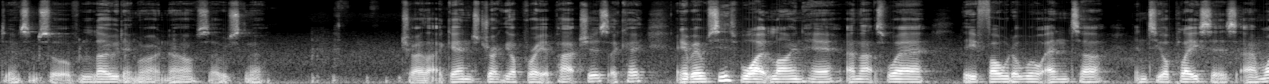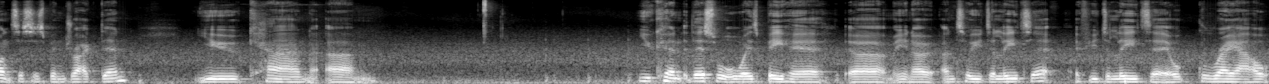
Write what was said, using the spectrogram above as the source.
doing some sort of loading right now, so we're just going to try that again. Just drag the operator patches, okay? And you'll be able to see this white line here, and that's where the folder will enter into your places and once this has been dragged in you can um, you can this will always be here um, you know until you delete it if you delete it it will grey out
